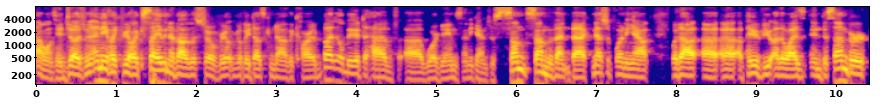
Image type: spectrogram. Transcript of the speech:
I won't say judgment. Any like real excitement about the show really, really does come down to the card, but it'll be good to have uh, war games and again just some some event back. Nestor pointing out without uh, a pay per view, otherwise in December,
